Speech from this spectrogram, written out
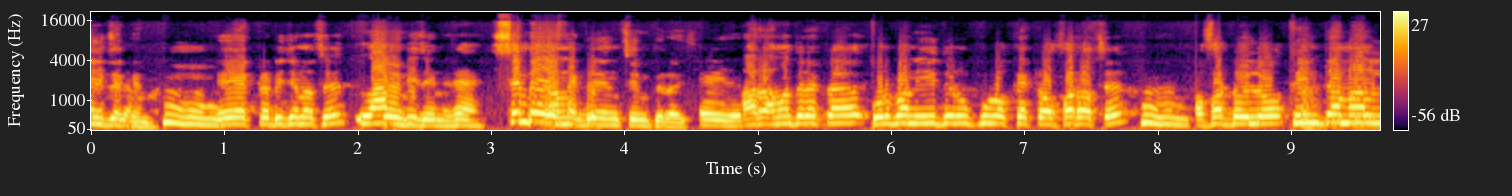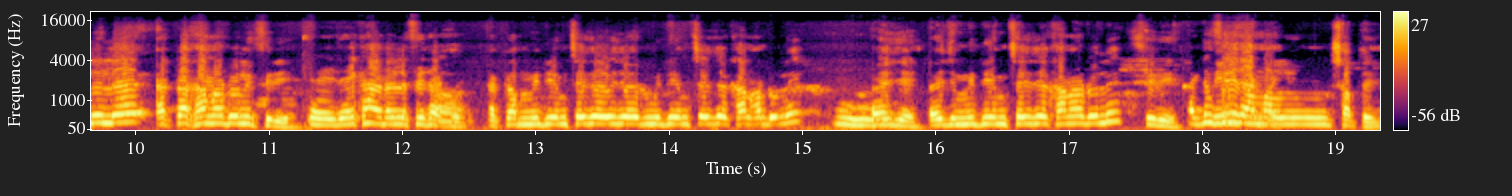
এই দেখেন। এই একটা ডিজাইন আছে লাভ হ্যাঁ সেম প্রাইস থাকবে। সেম প্রাইস আর আমাদের একটা কোরবানি ঈদের উপলক্ষে একটা অফার আছে। অফারটা হইল তিনটা মাল নিলে একটা খানাডলি ফ্রি এই যে এখানে ডেলিভারি ফ্রি থাকবে। একটা মিডিয়াম সাইজের ওই যে মিডিয়াম সাইজের খানাডলি এই যে এই যে মিডিয়াম সাইজের খানাডলি ফ্রি। একদম থাকবে। মাল। সাথে।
